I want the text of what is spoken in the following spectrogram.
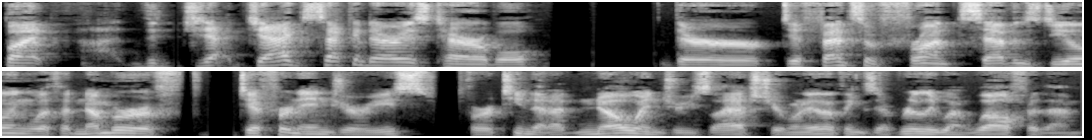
But uh, the Jag secondary is terrible. Their defensive front seven's dealing with a number of different injuries for a team that had no injuries last year. One of the other things that really went well for them.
